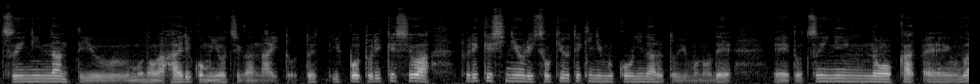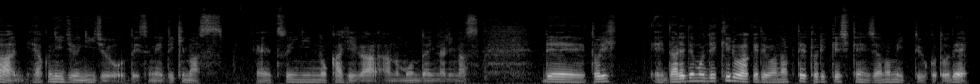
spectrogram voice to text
追認なんていうものが入り込む余地がないと。で一方取り消しは取り消しにより訴求的に無効になるというもので、えー、と追認のか、えーは122条ですねできます、えー追認の可否があの問題になります。で取りえー誰でもできるわけではなくて取り消し権者のみということで、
